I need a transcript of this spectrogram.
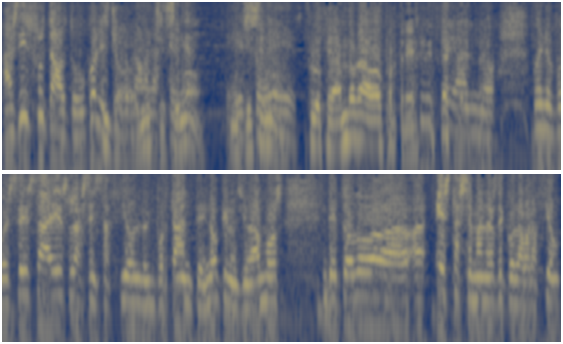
¿has disfrutado tú con este Yo, programa? Muchísimo? Muchísimo. Es. Fluceando cada dos por tres. Fluceando. Bueno, pues esa es la sensación, lo importante, ¿no? Que nos llevamos de todas estas semanas de colaboración.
